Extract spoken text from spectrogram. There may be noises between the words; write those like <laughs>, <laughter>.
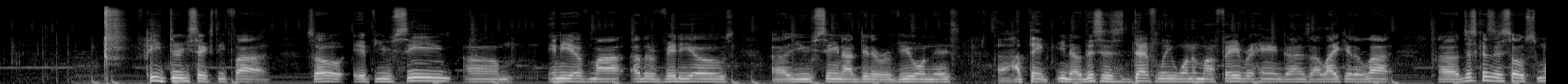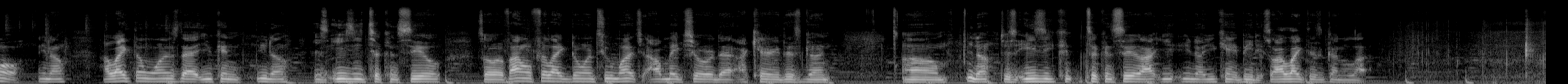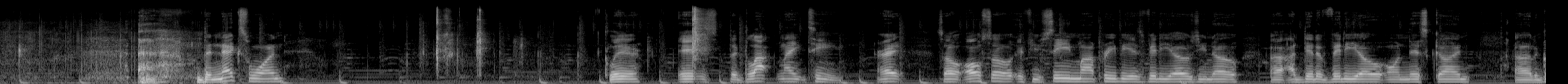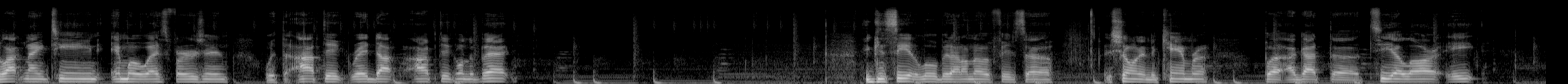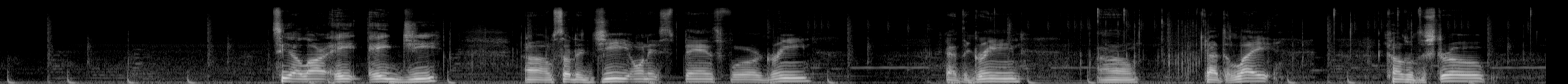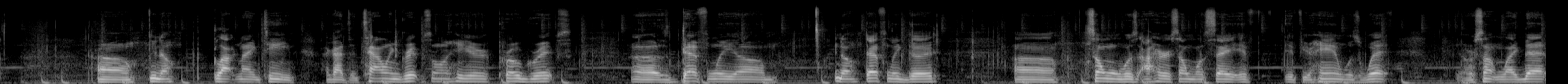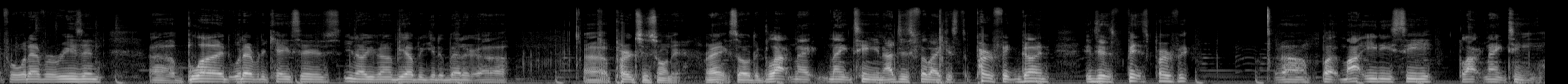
P365. So if you've seen um, any of my other videos, uh, you've seen I did a review on this. Uh, I think, you know, this is definitely one of my favorite handguns. I like it a lot uh, just because it's so small, you know. I like the ones that you can, you know, is easy to conceal. So if I don't feel like doing too much, I'll make sure that I carry this gun. Um, you know, just easy to conceal. I, you, you know, you can't beat it. So I like this gun a lot. <clears throat> the next one, clear, is the Glock 19 right? So also, if you've seen my previous videos, you know uh, I did a video on this gun, uh, the Glock 19 MOS version with the optic, red dot optic on the back. You can see it a little bit. I don't know if it's, uh, it's showing in the camera, but I got the TLR 8 TLR 8AG um, so the G on it stands for green. Got the green, um, got the light, comes with the strobe. Um, you know, Glock 19. I got the Talon grips on here, pro grips. Uh, definitely, um, you know, definitely good. Uh, someone was, I heard someone say if if your hand was wet or something like that for whatever reason, uh, blood, whatever the case is, you know, you're gonna be able to get a better uh, uh, purchase on it, right? So the Glock 19, I just feel like it's the perfect gun. It just fits perfect. Uh, but my EDC, Glock 19.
